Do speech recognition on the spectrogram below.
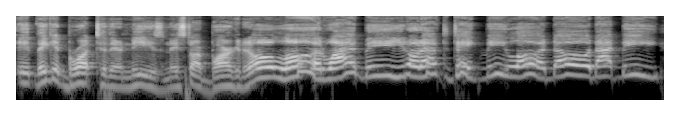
it, they get brought to their knees and they start bargaining. Oh, Lord, why me? You don't have to take me, Lord. No, not me.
